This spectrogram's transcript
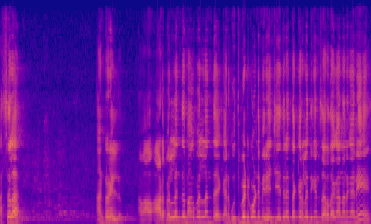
అస్సలా. అంటారు వీళ్ళు ఆ- ఆడపిల్లలంతే మగపిల్లలంతే. కానీ గుర్తుపెట్టుకోండి మీరేం చేతులు ఎత్తక్కర్లేదు కానీ సరదాగా అన్నాను కానీ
